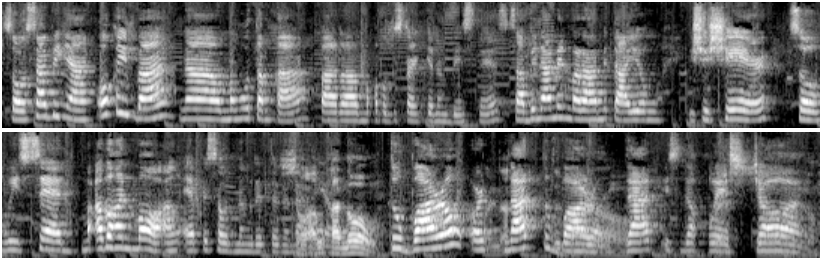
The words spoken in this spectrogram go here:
So sabi niya, okay ba na mangutang ka para makapag-start ka ng business? Sabi namin marami tayong i-share. So we said, maabangan mo ang episode ng Retronaryo. so ang tanong, To borrow or, Or not, not to, to borrow? borrow? That is the question.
